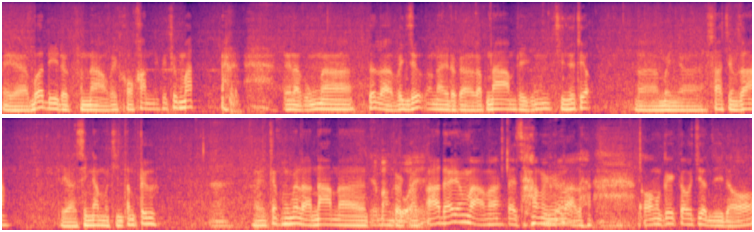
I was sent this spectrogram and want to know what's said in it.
để ờ, bớt đi được phần nào cái khó khăn cái trước mắt. Nên là cũng ờ, rất là vinh dự hôm nay được ờ, gặp Nam thì cũng xin giới thiệu là mình Sa Trường Giang thì sinh năm 1984 à, Đấy, chắc không biết là Nam là bằng tuổi ấy. à đấy em bảo mà tại sao mình mới bảo là có một cái câu chuyện gì đó.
